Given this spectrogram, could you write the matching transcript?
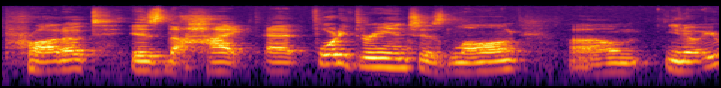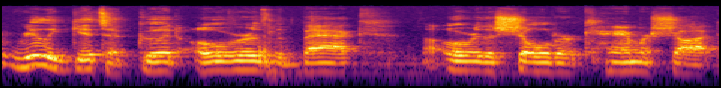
product is the height. At 43 inches long, um, you know, it really gets a good over the back, uh, over the shoulder camera shot.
